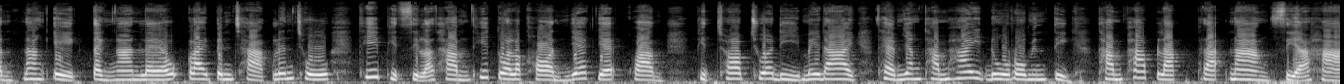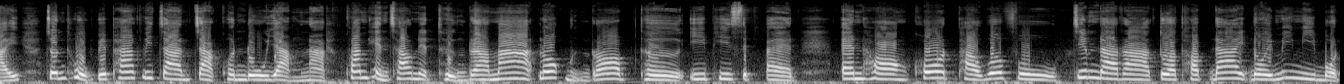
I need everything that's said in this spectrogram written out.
รนางเอกแต่งงานแล้วกลายเป็นฉากเล่นชู้ที่ผิดศีลธรรมที่ตัวละครแยกแยะความ ผิดชอบชั่วดีไม่ได้ แถมยังทำให้ดูโรแมนติกทำภาพลักษณ์พระนางเสียหาย จนถูกวิพากษ์วิจารณ์จากคนดูอย่างหนัก ความเห็นชาวเน็ตถึงดราม่าโลกหมุนรอบเธอ EP 18แอนทองโคตร powerful จิ้มดาราตัวท็อปได้โดยไม่มีบท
